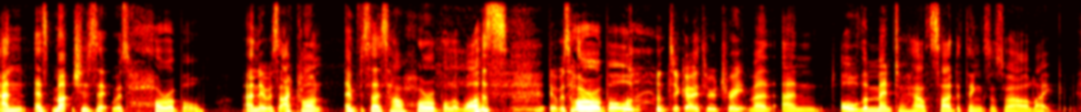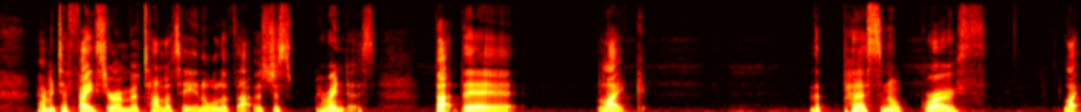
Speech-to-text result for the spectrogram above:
And as much as it was horrible, and it was, I can't emphasize how horrible it was. It was horrible to go through treatment and all the mental health side of things as well, like having to face your own mortality and all of that. It was just horrendous. But the, like, the personal growth like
